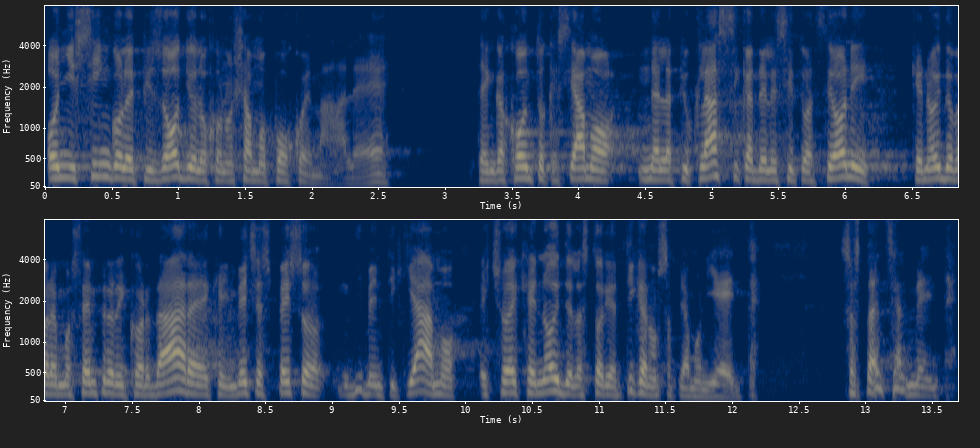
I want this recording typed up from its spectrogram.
ogni singolo episodio lo conosciamo poco e male. Eh? Tenga conto che siamo nella più classica delle situazioni che noi dovremmo sempre ricordare e che invece spesso dimentichiamo, e cioè che noi della storia antica non sappiamo niente, sostanzialmente.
